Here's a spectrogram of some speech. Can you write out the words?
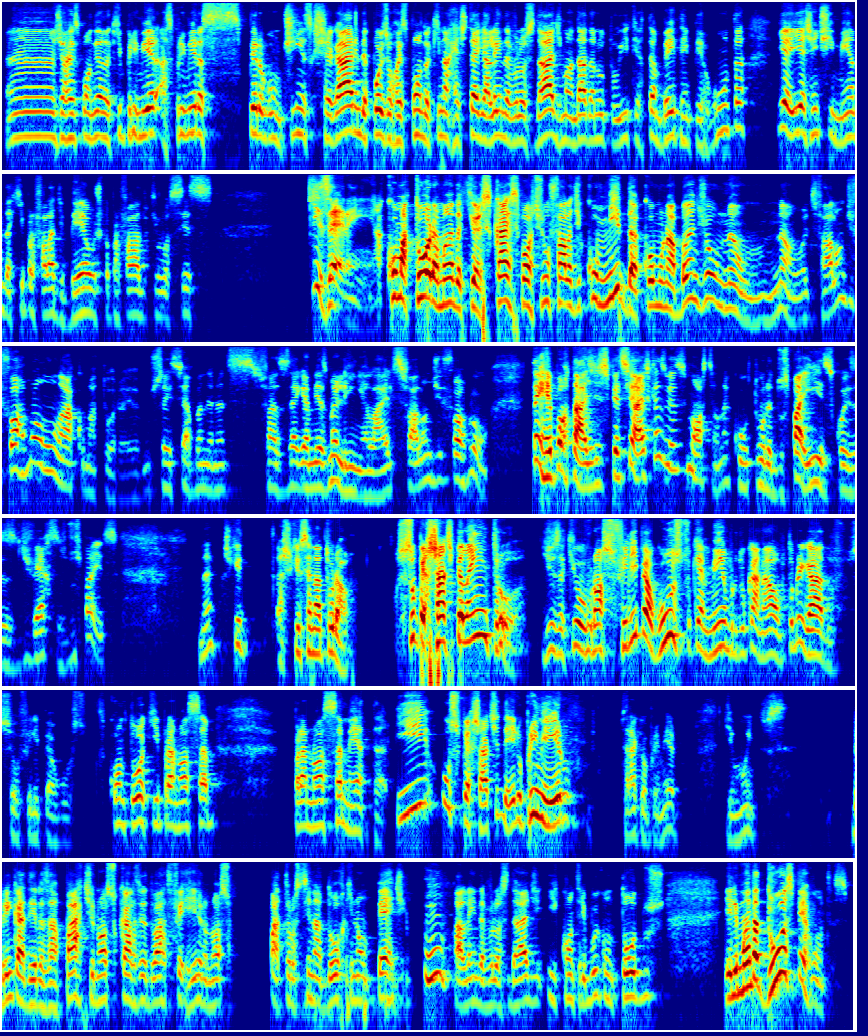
Uh, já respondendo aqui primeiro, as primeiras perguntinhas que chegarem, depois eu respondo aqui na hashtag Além da Velocidade, mandada no Twitter, também tem pergunta. E aí a gente emenda aqui para falar de Bélgica, para falar do que vocês quiserem. A Comatora manda aqui, ó, Sky Sport 1 fala de comida como na Band ou não? Não, eles falam de Fórmula 1 lá, Comatora. Eu não sei se a Bandeirantes faz, segue a mesma linha lá, eles falam de Fórmula 1. Tem reportagens especiais que às vezes mostram, né, cultura dos países, coisas diversas dos países. Né? Acho, que, acho que isso é natural. Superchat pela intro. Diz aqui o nosso Felipe Augusto, que é membro do canal. Muito obrigado, seu Felipe Augusto. Contou aqui para nossa para nossa meta. E o superchat dele, o primeiro, será que é o primeiro? De muitos. Brincadeiras à parte, nosso Carlos Eduardo Ferreira, nosso patrocinador que não perde um além da velocidade e contribui com todos. Ele manda duas perguntas.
